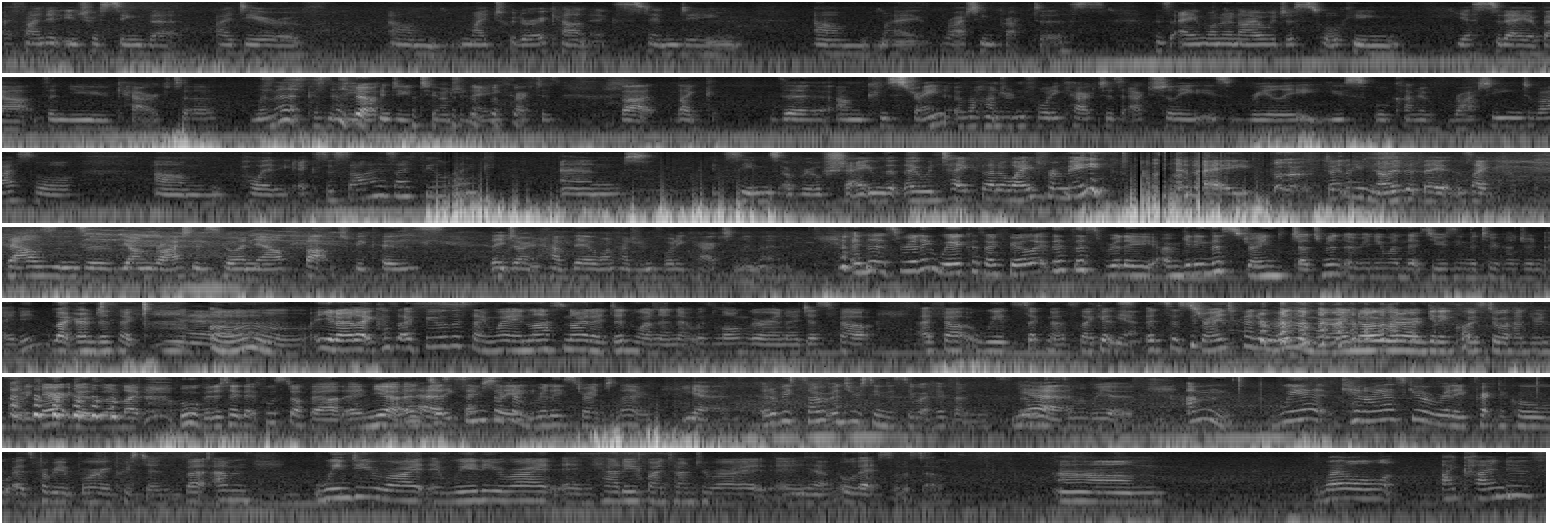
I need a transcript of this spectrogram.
I find it interesting that idea of um, my Twitter account extending um, my writing practice. Because Amon and I were just talking yesterday about the new character limit, because now Yeah. you can do 280 characters. But like the um, constraint of 140 characters actually is really useful kind of writing device or um, poetic exercise, I feel like. And it seems a real shame that they would take that away from me. They, don't they know that there's like thousands of young writers who are now fucked because they don't have their 140 character limit? And it's really weird because I feel like there's this really I'm getting this strange judgment of anyone that's using the 280. Like I'm just like, Yeah. oh, you know, like because I feel the same way. And last night I did one and it was longer, and I just felt I felt weird sickness. Like it's Yeah. it's a strange kind of rhythm where I know when I'm getting close to 140 characters, and I'm like, oh, better take that full stop out. And yeah, Yeah, it just seems like a really strange thing. Yeah. It'll be so interesting to see what happens. It'll be Yeah. so weird. Um, where can I ask you a really practical? It's probably a boring question, but um, when do you write and where do you write and how do you find time to write and Yeah. all that sort of stuff? Um, well, I kind of,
